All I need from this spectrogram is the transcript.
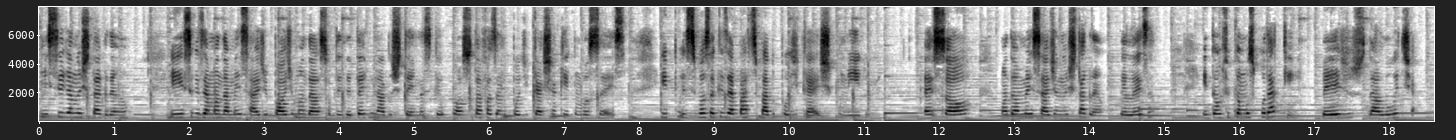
me siga no Instagram, e se quiser mandar mensagem, pode mandar sobre determinados temas que eu posso estar fazendo podcast aqui com vocês. E se você quiser participar do podcast comigo, é só mandar uma mensagem no Instagram, beleza? Então ficamos por aqui. Beijos da Lua e tchau.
